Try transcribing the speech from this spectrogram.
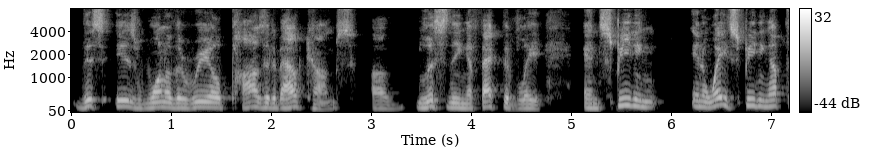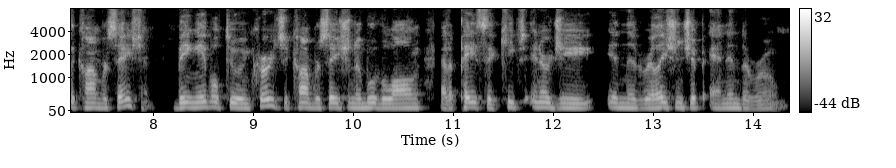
this is one of the real positive outcomes of listening effectively and speeding, in a way, speeding up the conversation, being able to encourage the conversation to move along at a pace that keeps energy in the relationship and in the room.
